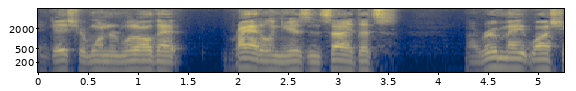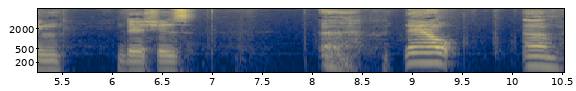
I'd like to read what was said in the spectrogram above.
in case you're wondering what all that rattling is inside, that's my roommate washing dishes. now, um,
